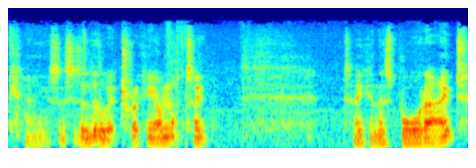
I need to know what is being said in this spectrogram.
Okay, so this is a little bit tricky. I'm not taking this board out.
